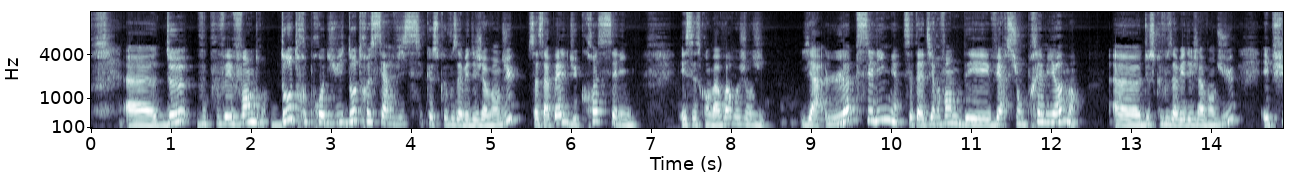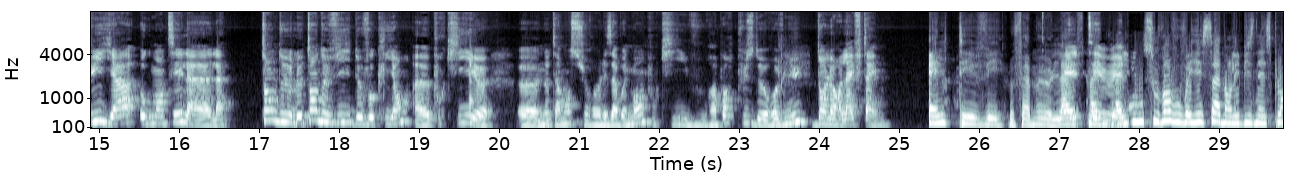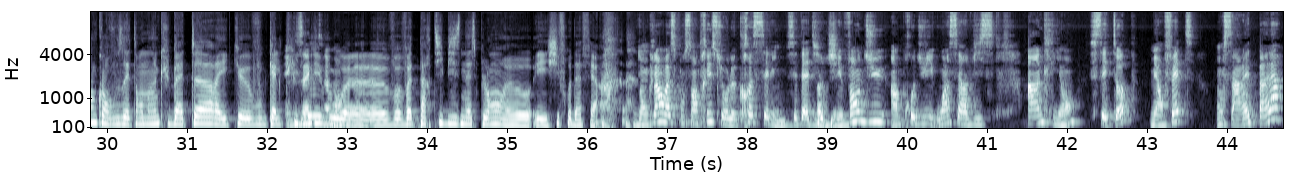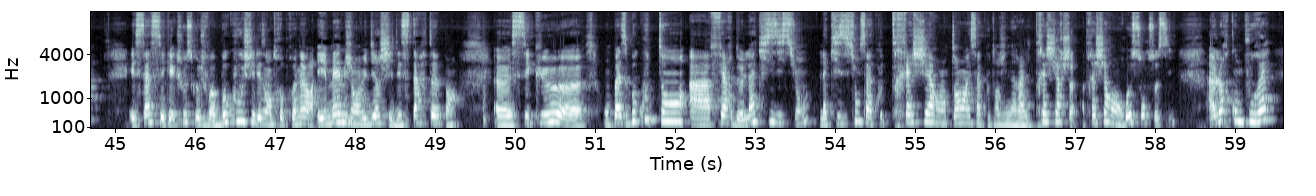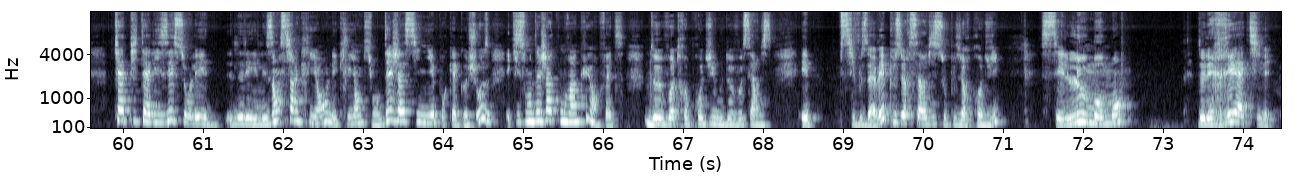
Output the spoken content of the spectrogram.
Euh, deux, vous pouvez vendre d'autres produits, d'autres services que ce que vous avez déjà vendu. Ça s'appelle du cross-selling. Et c'est ce qu'on va voir aujourd'hui. Il y a l'upselling, c'est-à-dire vendre des versions premium euh, de ce que vous avez déjà vendu. Et puis, il y a augmenter la, la le temps de vie de vos clients euh, pour qui, euh, notamment sur les abonnements, pour qu'ils vous rapportent plus de revenus dans leur lifetime. LTV, le fameux lifetime value. Souvent, vous voyez ça dans les business plans quand vous êtes en incubateur et que vous calculez euh, votre partie business plan euh, et chiffre d'affaires. Donc là, on va se concentrer sur le cross-selling, c'est-à-dire j'ai vendu un produit ou un service à un client, c'est top, mais en fait, on s'arrête pas là. Et ça, c'est quelque chose que je vois beaucoup chez les entrepreneurs et même, j'ai envie de dire, chez des startups. Hein. Euh, c'est que euh, on passe beaucoup de temps à faire de l'acquisition. L'acquisition, ça coûte très cher en temps et ça coûte en général très cher, très cher en ressources aussi. Alors qu'on pourrait capitaliser sur les, les, anciens clients, les clients qui ont déjà signé pour quelque chose et qui sont déjà convaincus en fait de mmh. votre produit ou de vos services. Et si vous avez plusieurs services ou plusieurs produits, c'est le moment de les réactiver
